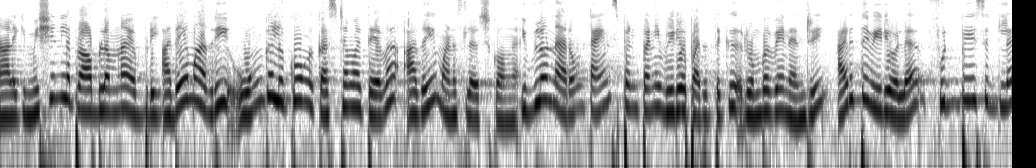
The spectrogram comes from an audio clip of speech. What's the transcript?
நாளைக்கு மிஷினில் ப்ராப்ளம்னா எப்படி? அதே மாதிரி உங்களுக்கும் உங்கள் கஸ்டமர் தேவை அதையும் மனசில் வச்சுக்கோங்க. இவ்வளோ நேரம் டைம் ஸ்பெண்ட் பண்ணி வீடியோ பார்த்ததுக்கு ரொம்பவே நன்றி. அடுத்த வீடியோவில் ஃபுட் பேஸ்டில்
